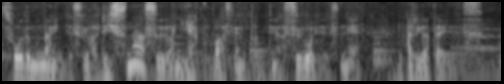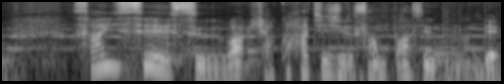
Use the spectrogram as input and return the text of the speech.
そうでもないんですがリスナー数が200%っていうのはすごいですね。ありがたいです。再生数は183%なんで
